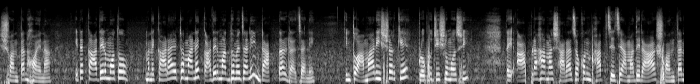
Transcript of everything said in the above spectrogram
সন্তান হয় না। এটা কাদের মতো মানে কারা এটা মানে? কাদের মাধ্যমে জানি? ডাক্তাররা জানে। কিন্তু আমার ঈশ্বরকে, প্রভু যিশু মসি তাই আব্রাহাম আর সারা যখন ভাবছে যে আমাদের আর সন্তান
